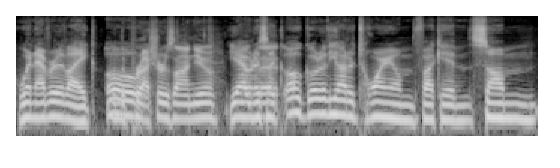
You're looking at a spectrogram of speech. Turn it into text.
whenever like When oh the pressure's on you. yeah, when it's that. like oh go to the auditorium, fucking some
